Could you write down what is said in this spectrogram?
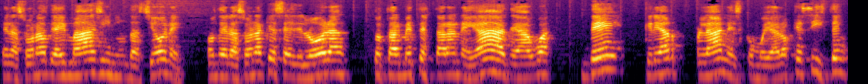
en las zonas donde hay más inundaciones, donde las zonas que se logran totalmente estar anegadas de agua, de crear planes como ya los que existen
